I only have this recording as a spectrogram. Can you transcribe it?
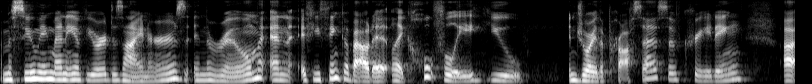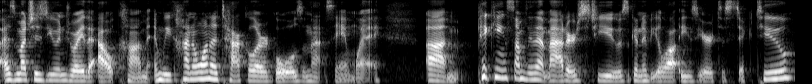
I'm assuming many of you are designers in the room, and if you think about it, like hopefully you enjoy the process of creating uh, as much as you enjoy the outcome, and we kind of want to tackle our goals in that same way. Um, picking something that matters to you is going to be a lot easier to stick to.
